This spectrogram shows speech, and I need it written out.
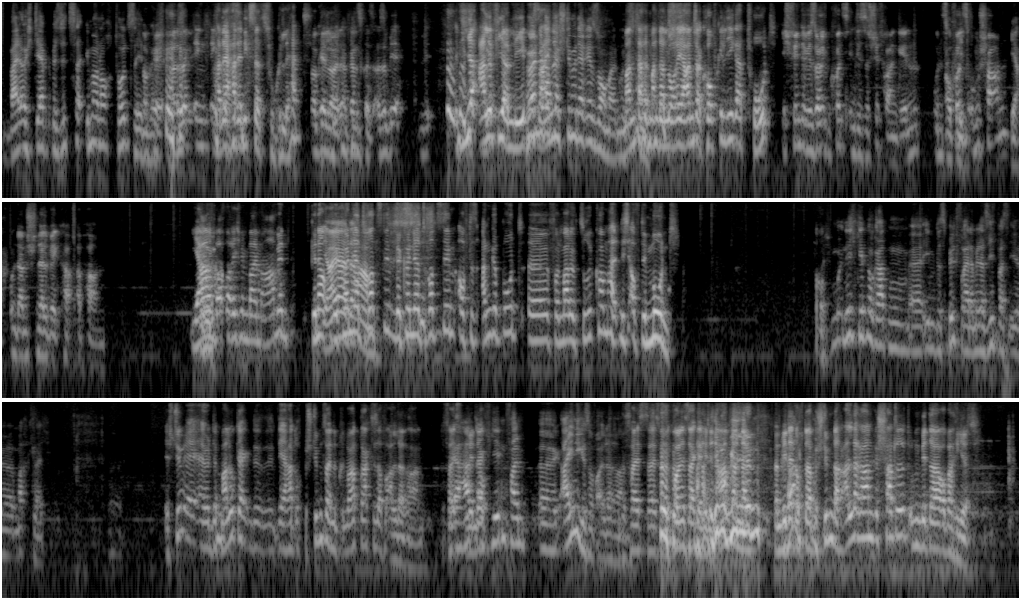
weil euch der Besitzer immer noch tot sehen Okay, will. also in, in Hat er, hat er nichts dazu gelernt? Okay, Leute, ganz kurz. Also wir, Wir alle vier am Leben, Hören seine der Stimme der Raison mal kurz. Mandal mandalorianischer Kopfgeleger tot. ich finde, wir sollten kurz in dieses Schiff reingehen, uns Auf kurz jeden. umschauen Ja. und dann schnell weg abhauen. Ja, und was mache ich mit meinem Arm? Genau, Ja, wir, ja, können ja Arm. trotzdem, wir können ja trotzdem auf das Angebot äh, von Maluk zurückkommen, halt nicht auf dem Mond. Ich, mu- nee, ich gebe nur gerade äh, ihm das Bild frei, damit er sieht, was ihr macht gleich. Ja, stimmt, äh, äh, der Maluk, der, der, hat doch bestimmt seine Privatpraxis auf Alderan. Das heißt, er hat wenn der, auf jeden Fall äh, einiges auf Alderan. das heißt, das heißt, wenn Colin sagt, er hätte den Arm, dann, Immobilien. dann wird Ja. er doch da bestimmt nach Alderan geschattelt und wird da operiert.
